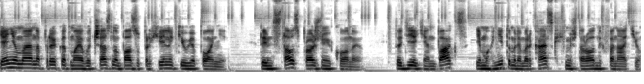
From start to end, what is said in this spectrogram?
Кенні Омега, наприклад, має величезну базу прихильників в Японії, де він став справжньою іконою, тоді як Ян Бакс є магнітом для американських міжнародних фанатів,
